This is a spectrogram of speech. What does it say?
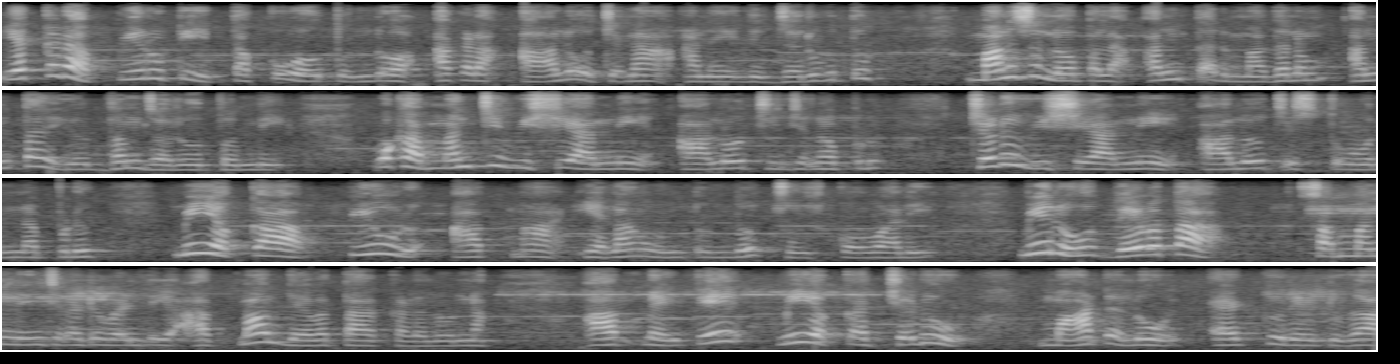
ఎక్కడ ప్యూరిటీ తక్కువ అవుతుందో అక్కడ ఆలోచన అనేది జరుగుతూ మనసు లోపల అంతర్మదనం అంతర్యుద్ధం జరుగుతుంది. ఒక మంచి విషయాన్ని ఆలోచించినప్పుడు చెడు విషయాన్ని ఆలోచిస్తూ ఉన్నప్పుడు మీ యొక్క ప్యూర్ ఆత్మ ఎలా ఉంటుందో చూసుకోవాలి. మీరు దేవత సంబంధించినటువంటి ఆత్మ దేవతా కళలున్న ఆత్మ అయితే మీ యొక్క చెడు మాటలు యాక్యురేట్గా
